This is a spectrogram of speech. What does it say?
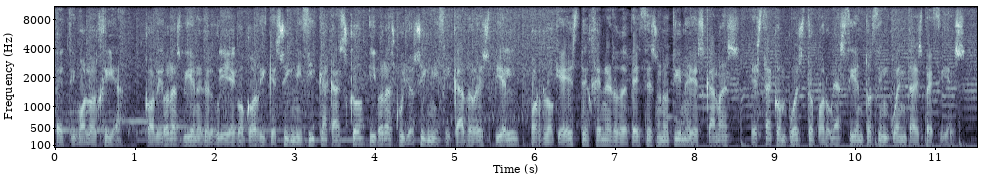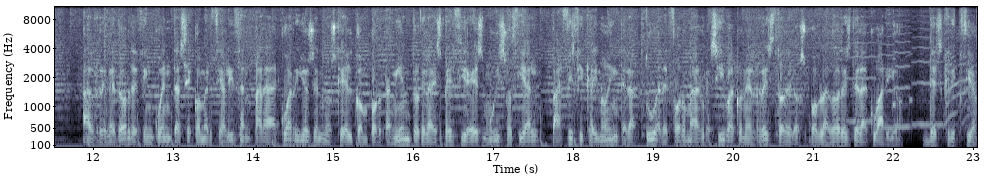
Etimología. Corridoras viene del griego cori que significa casco y doras cuyo significado es piel, por lo que este género de peces no tiene escamas, está compuesto por unas 150 especies. Alrededor de 50 se comercializan para acuarios en los que el comportamiento de la especie es muy social, pacífica y no interactúa de forma agresiva con el resto de los pobladores del acuario. Descripción.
